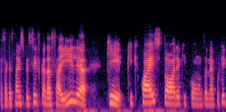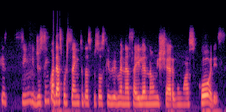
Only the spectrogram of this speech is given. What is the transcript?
essa questão específica dessa ilha, que, que qual é a história que conta, né? Por que, que sim, de 5 a 10% das pessoas que vivem nessa ilha não enxergam as cores?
